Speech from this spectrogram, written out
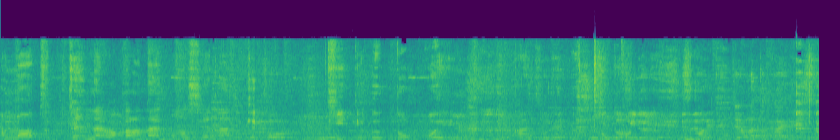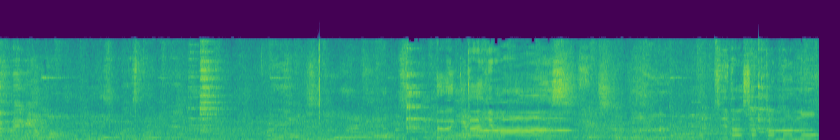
あんま店内わからないかもしれないけど結構木ってウッドっぽい感じで。木と緑すごい。天井が高いですイタリアンもいただきます。こちら魚の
